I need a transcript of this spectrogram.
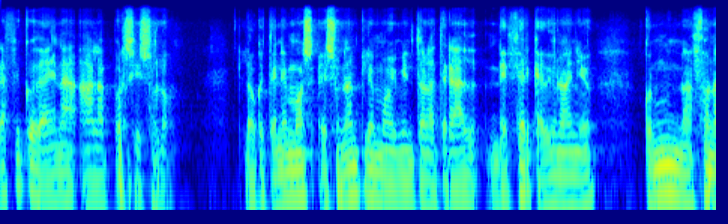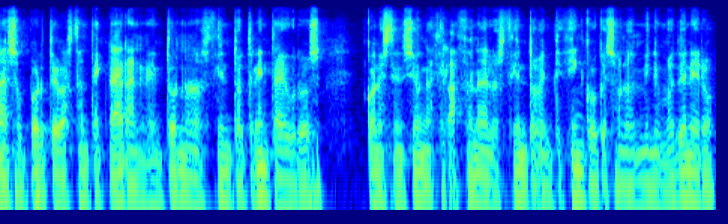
gráfico de AENA habla por sí solo. Lo que tenemos es un amplio movimiento lateral de cerca de un año con una zona de soporte bastante clara en el entorno de los 130 euros con extensión hacia la zona de los 125 que son los mínimos de enero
